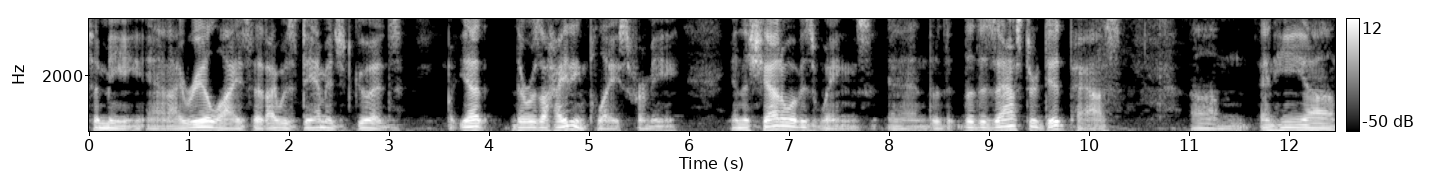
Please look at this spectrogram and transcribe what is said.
to me, and I realized that I was damaged goods, but yet there was a hiding place for me in the shadow of his wings, and the the disaster did pass, um, and he. Uh,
